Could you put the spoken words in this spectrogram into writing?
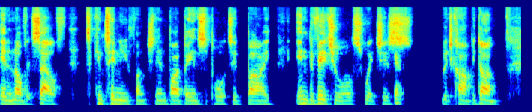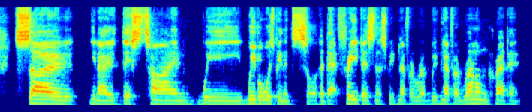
in and of itself to continue functioning by being supported by individuals, which is yeah. which can't be done. So you know, this time we we've always been a sort of a debt free business. We've never run, we've never run on credit.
